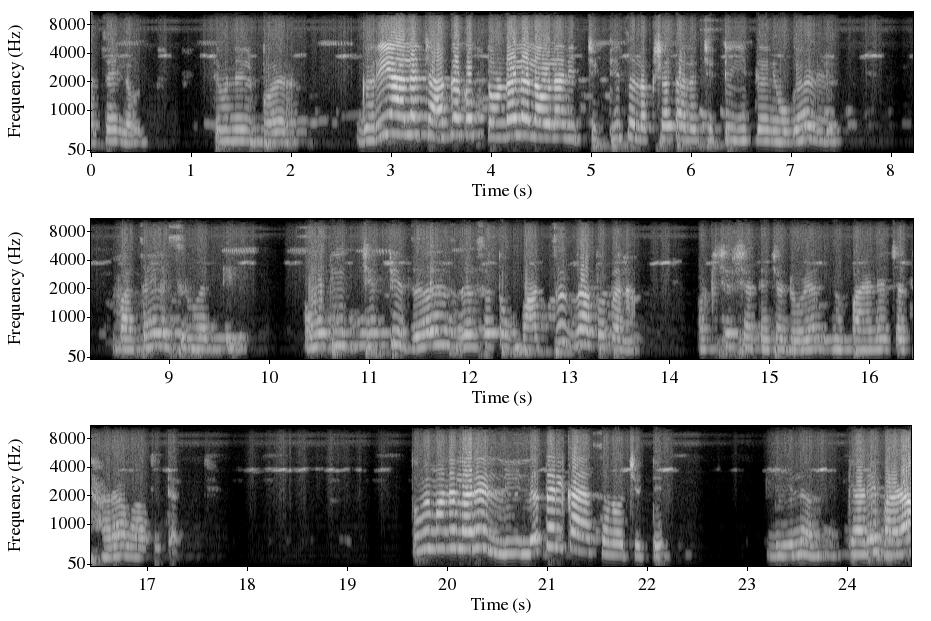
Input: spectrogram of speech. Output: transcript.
वाचायला ते म्हणे बर. घरी आला चहाचा कप तोंडाला लावला आणि चिठ्ठीच लक्षात आलं चिठ्ठी घेतली आणि उघडली. वाचायला सुरुवात केली. अहो ती चिठ्ठी जर जसं तो वाचत जात होता ना अक्षरशः त्याच्या डोळ्यातनं पाण्याच्या धारा वाहत होत्या. तुम्ही म्हणाल अरे लिहिलं तरी काय असं नो चिठ्ठी? लिहिलं? की अरे बाळा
